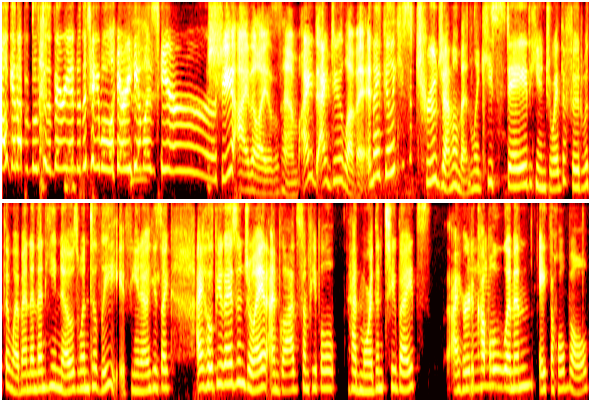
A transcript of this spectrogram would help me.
I'll get up and move to the very end of the table. Harry Hamlin's here. She idolizes him. I I do love it. And I feel like he's a true gentleman. Like he stayed, he enjoyed the food with the women, and then he knows when to leave. You know, he's like, I hope you guys enjoy it. I'm glad some people had more than two bites. I heard a couple women ate the whole bowl.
